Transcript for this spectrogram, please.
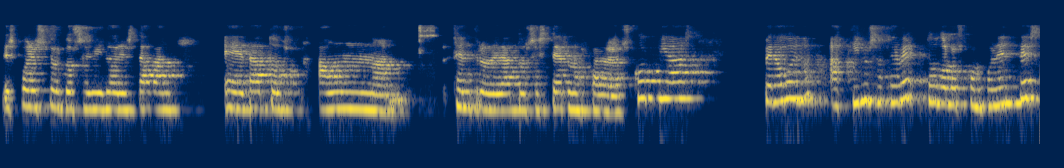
Después estos dos servidores daban eh, datos a un um, centro de datos externos para las copias. Pero bueno, aquí nos hace ver todos los componentes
